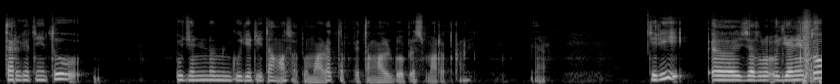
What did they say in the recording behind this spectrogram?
targetnya itu ujian dua minggu jadi tanggal 1 Maret sampai tanggal 12 Maret kan nah. Jadi eh, jadwal ujian itu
